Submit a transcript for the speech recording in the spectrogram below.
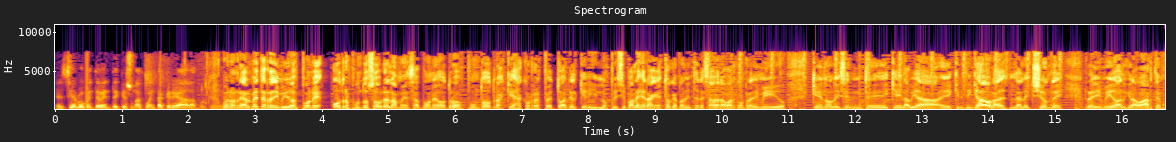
El siervo 2020, que es una cuenta creada, porque Bueno, realmente Redimido expone otros puntos sobre la mesa, pone otros puntos, otras quejas con respecto a Ariel Kelly. Los principales eran esto, que no le interesaba grabar con Redimido, que no le dicen que él había eh, criticado la, elección de Redimido al grabar tem-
